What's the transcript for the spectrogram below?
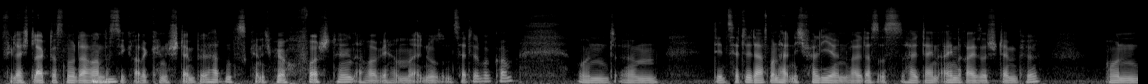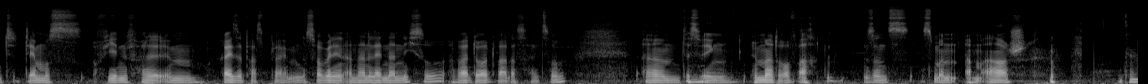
Vielleicht lag das nur daran, mhm. dass sie gerade keine Stempel hatten, das kann ich mir auch vorstellen, aber wir haben halt nur so einen Zettel bekommen und ähm, den Zettel darf man halt nicht verlieren, weil das ist halt dein Einreisestempel und der muss auf jeden Fall im Reisepass bleiben. Das war bei den anderen Ländern nicht so, aber dort war das halt so. Ähm, mhm. deswegen mhm. immer darauf achten, sonst ist man am Arsch. Okay.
